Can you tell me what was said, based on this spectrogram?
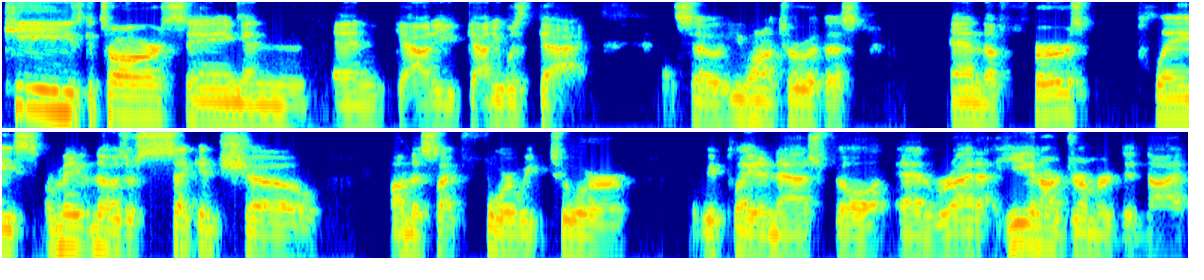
keys, guitar, sing, and and Goudie. Goudie was the guy, so he went on tour with us. And the first place, or maybe no, it was our second show on this like four week tour. We played in Nashville, and right, he and our drummer did not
